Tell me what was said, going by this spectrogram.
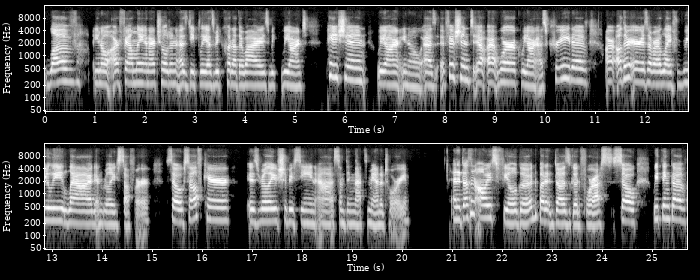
love, you know, our family and our children as deeply as we could otherwise. We we aren't patient. We aren't you know as efficient uh, at work. We aren't as creative. Our other areas of our life really lag and really suffer. So self-care is really should be seen as something that's mandatory. And it doesn't always feel good but it does good for us. So we think of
